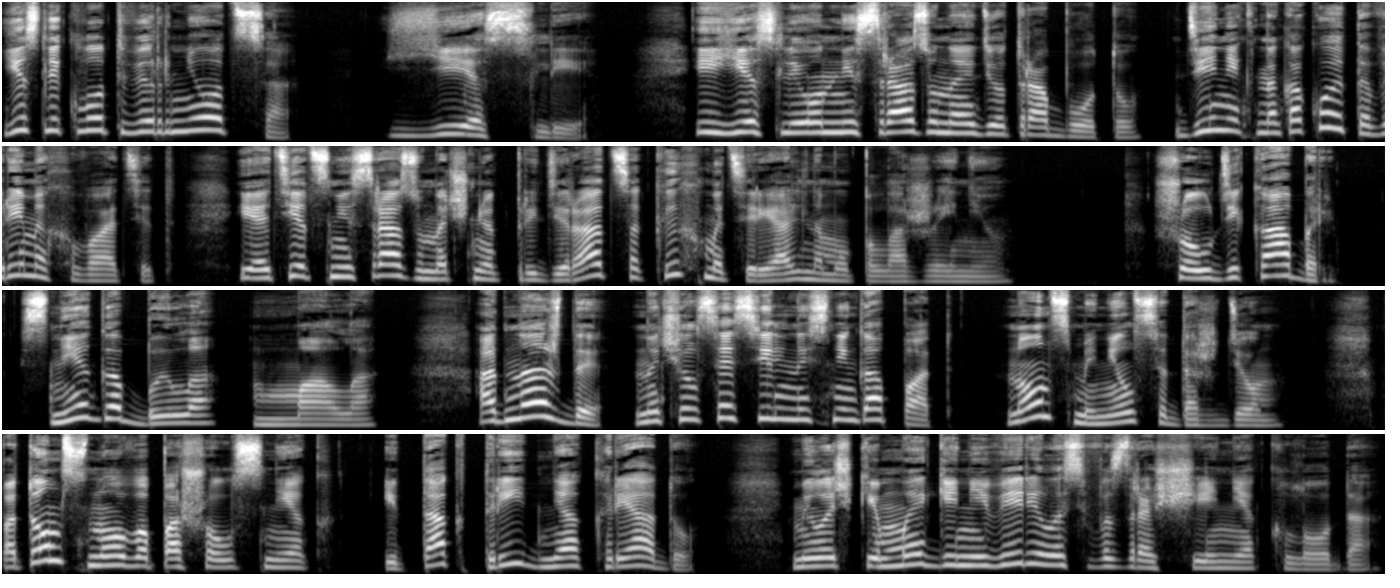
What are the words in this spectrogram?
Если Клод вернется... Если... И если он не сразу найдет работу, денег на какое-то время хватит, и отец не сразу начнет придираться к их материальному положению. Шел декабрь, снега было мало. Однажды начался сильный снегопад, но он сменился дождем. Потом снова пошел снег, и так три дня кряду. Милочке Мэгги не верилось в возвращение Клода.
